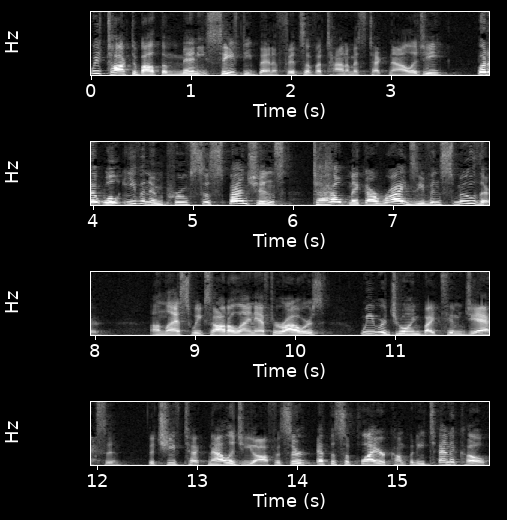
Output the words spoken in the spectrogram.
We've talked about the many safety benefits of autonomous technology, but it will even improve suspensions to help make our rides even smoother. On last week's Autoline After Hours, we were joined by Tim Jackson, the Chief Technology Officer at the supplier company Tenneco,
